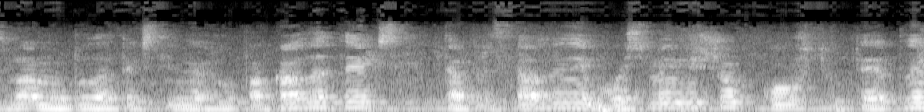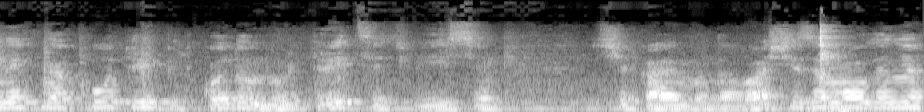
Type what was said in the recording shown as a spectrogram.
З вами була текстильна група Кавлатекс та представлений восьмий мішок кофт утеплених на хутрі під кодом 038. Чекаємо на ваші замовлення.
